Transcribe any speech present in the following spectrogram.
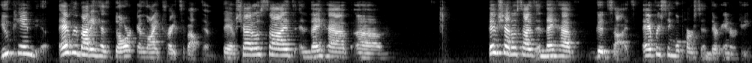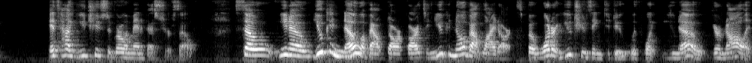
You can. Everybody has dark and light traits about them. They have shadow sides, and they have. Um, they have shadow sides, and they have good sides. Every single person, their energy. It's how you choose to grow and manifest yourself. So, you know, you can know about dark arts and you can know about light arts, but what are you choosing to do with what you know, your knowledge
